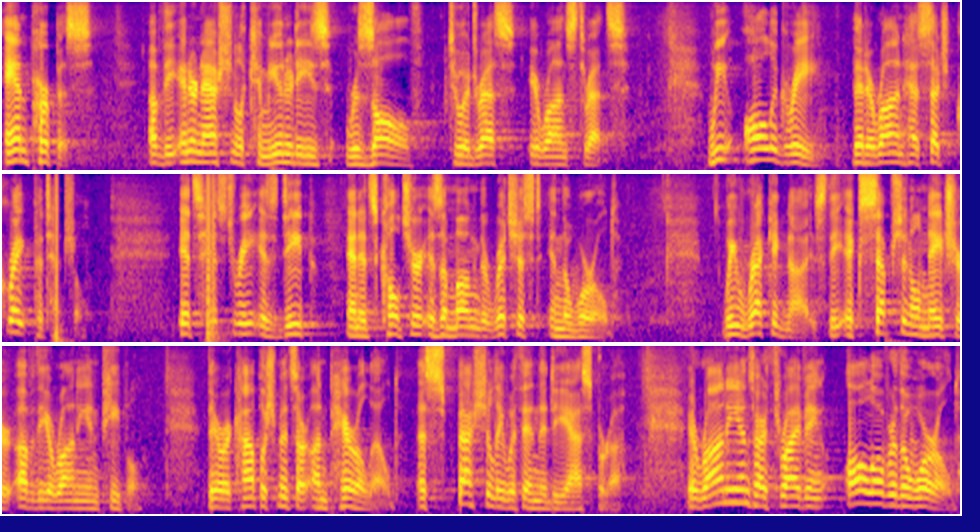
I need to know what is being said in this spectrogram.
and purpose of the international community's resolve to address Iran's threats. We all agree that Iran has such great potential. Its history is deep and its culture is among the richest in the world. We recognize the exceptional nature of the Iranian people. Their accomplishments are unparalleled, especially within the diaspora. Iranians are thriving all over the world,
